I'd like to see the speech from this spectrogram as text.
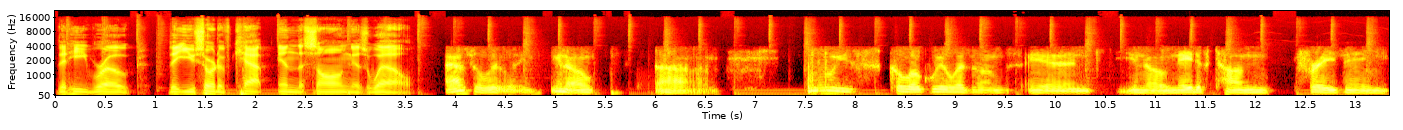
that he wrote that you sort of kept in the song as well. Absolutely. You know, um, Louis' colloquialisms and, you know, native tongue phrasing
